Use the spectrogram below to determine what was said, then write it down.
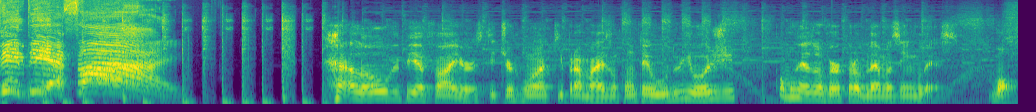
VPFI! Hello VPFIers, Teacher Juan aqui para mais um conteúdo e hoje como resolver problemas em inglês. Bom,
